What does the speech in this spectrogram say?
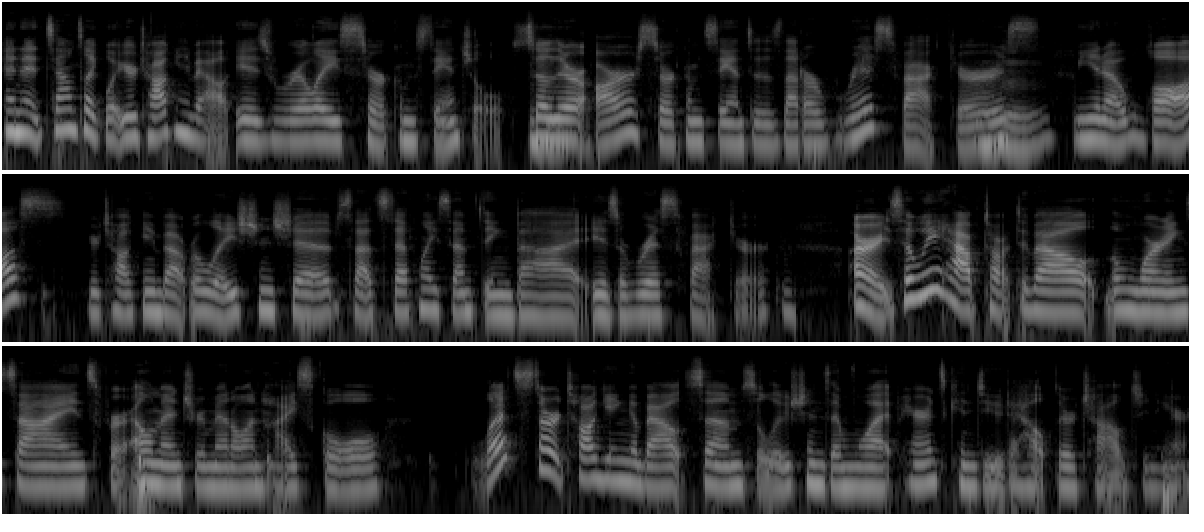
And it sounds like what you're talking about is really circumstantial. So Mhm. there are circumstances that are risk factors. Mhm. You know, loss, you're talking about relationships. That's definitely something that is a risk factor. Mm. All right. So we have talked about the warning signs for elementary, middle, and high school. Let's start talking about some solutions and what parents can do to help their child, Janier.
